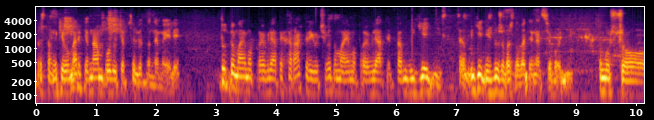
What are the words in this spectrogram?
представників Америки, нам будуть абсолютно немилі. Тут ми маємо проявляти характер і очевидно маємо проявляти певну єдність. Це єдність дуже важлива для нас сьогодні, тому що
